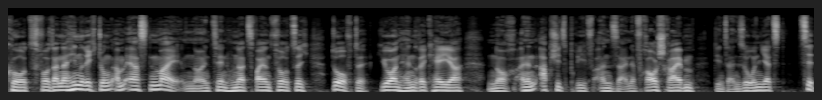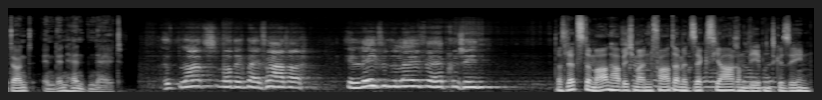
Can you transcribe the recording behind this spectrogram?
Kurz vor seiner Hinrichtung am 1. Mai 1942 durfte Johann Hendrik Heyer noch einen Abschiedsbrief an seine Frau schreiben, den sein Sohn jetzt zitternd in den Händen hält. Das laatste, was ich meinen Vater in lebende Leben habe gesehen. Das letzte Mal habe ich meinen Vater mit sechs Jahren lebend gesehen.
